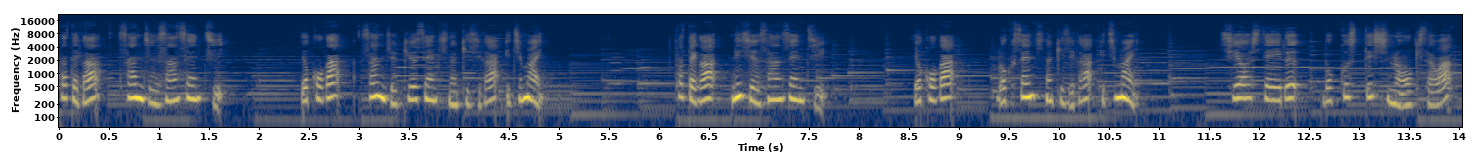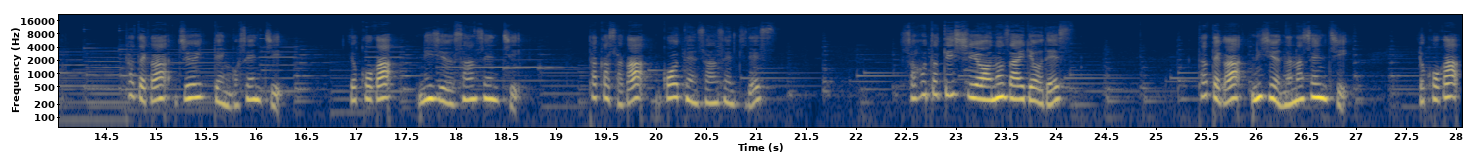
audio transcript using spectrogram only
縦が33センチ、横が39センチの生地が1枚、縦が23センチ、横が6センチの生地が1枚、使用しているボックスティッシュの大きさは、縦が11.5センチ、横が23センチ、高さが5.3センチです。ソフトティッシュ用の材料です。縦が27センチ、横が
